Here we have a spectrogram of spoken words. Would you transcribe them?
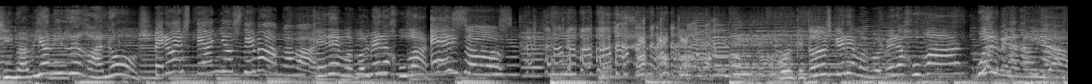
Si no había ni regalos. Pero este año se va a acabar. Queremos volver a jugar. ¡Esos! Porque todos queremos volver a jugar. ¡Vuelve la Navidad!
